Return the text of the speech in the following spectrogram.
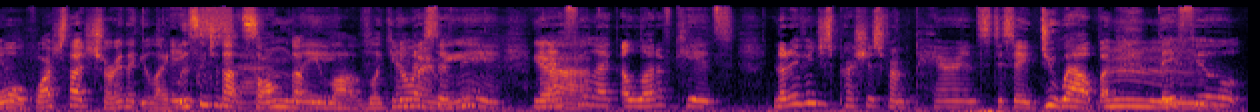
walk. Watch that show that you like. Listen to that song that you love. Like you know And what I mean? Yeah. And I feel like a lot of kids, not even just pressures from parents to say do well, but they Mm. feel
